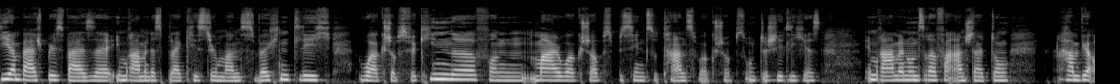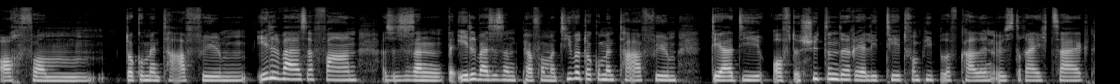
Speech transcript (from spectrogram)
Die haben beispielsweise im Rahmen des Black History Months wöchentlich Workshops für Kinder, von Malworkshops bis hin zu Tanzworkshops, unterschiedliches. Im Rahmen unserer Veranstaltung haben wir auch vom Dokumentarfilm Edelweiß erfahren. Also es ist ein, der Edelweiß ist ein performativer Dokumentarfilm, der die oft erschütternde Realität von People of Color in Österreich zeigt.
